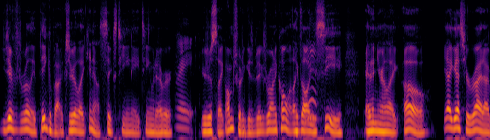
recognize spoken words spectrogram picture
you never really think about it because you're like you know 16, 18, whatever. Right. You're just like I'm trying to get as big as Ronnie Coleman. Like that's all yeah. you see, and then you're like, oh yeah, I guess you're right. I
